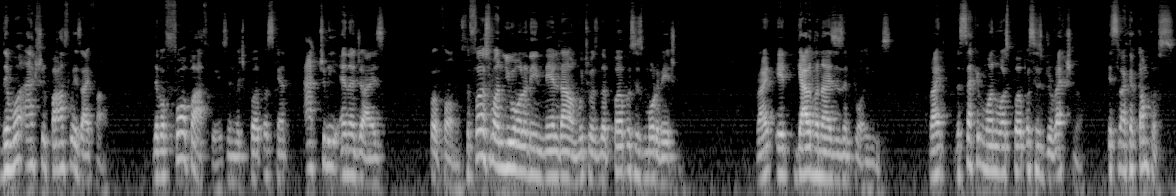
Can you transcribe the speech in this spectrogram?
there were actual pathways I found. There were four pathways in which purpose can actually energize performance. The first one you already nailed down, which was the purpose is motivation, right? It galvanizes employees, right? The second one was purpose is directional. It's like a compass.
